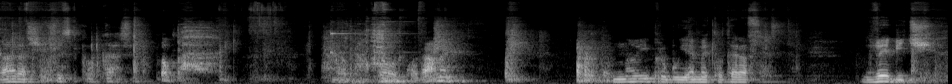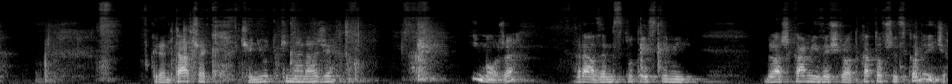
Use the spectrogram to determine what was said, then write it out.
Zaraz się wszystko okaże. Opa. Dobra, to odkładamy. No i próbujemy to teraz wybić. Wkrętaczek cieniutki na razie. I może razem z tutaj z tymi blaszkami ze środka to wszystko wyjdzie.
